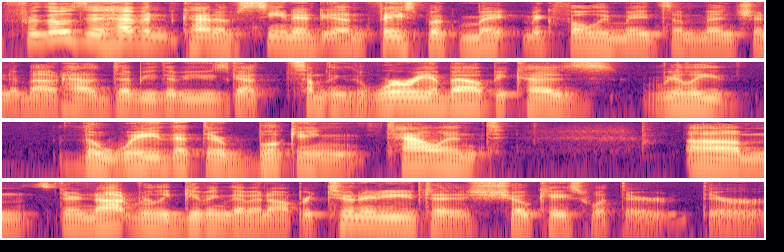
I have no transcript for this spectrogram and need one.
for those that haven't kind of seen it on Facebook, Mick Foley made some mention about how WWE's got something to worry about because really the way that they're booking talent, um, they're not really giving them an opportunity to showcase what they're they're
